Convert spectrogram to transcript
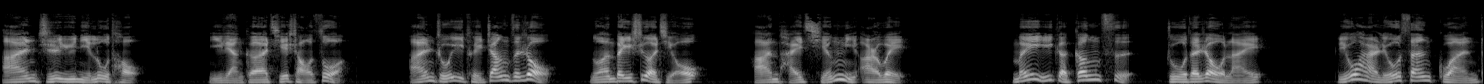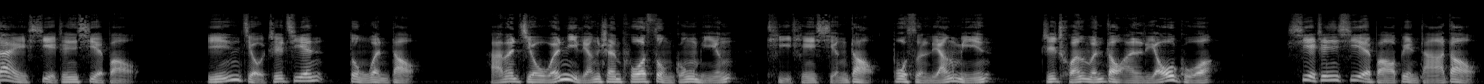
俺只与你路头。你两个且少坐，俺煮一腿獐子肉，暖杯设酒，安排请你二位。没一个更次，煮的肉来。”刘二、刘三管待谢珍、谢宝，饮酒之间，动问道：“俺们久闻你梁山坡宋公明替天行道，不损良民，只传闻到俺辽国。”谢珍、谢宝便答道：“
